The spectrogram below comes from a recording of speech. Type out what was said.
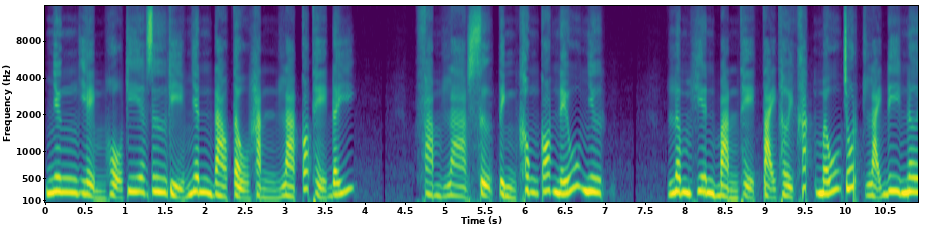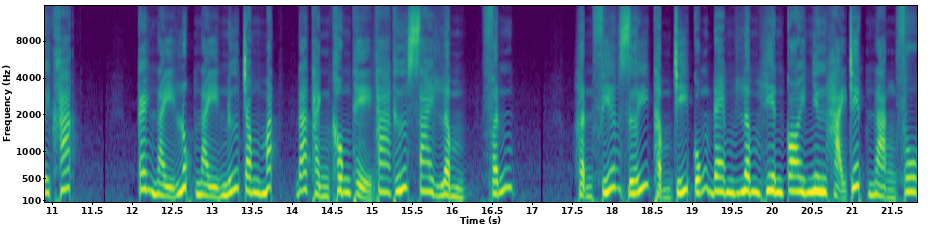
Nhưng hiểm hộ kia dư kỷ nhân đào tẩu hẳn là có thể đấy. Phàm là sự tình không có nếu như. Lâm Hiên bản thể tại thời khắc mấu chốt lại đi nơi khác. Cái này lúc này nữ trong mắt đã thành không thể tha thứ sai lầm, phấn. Hận phía dưới thậm chí cũng đem Lâm Hiên coi như hại chết nàng phu.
